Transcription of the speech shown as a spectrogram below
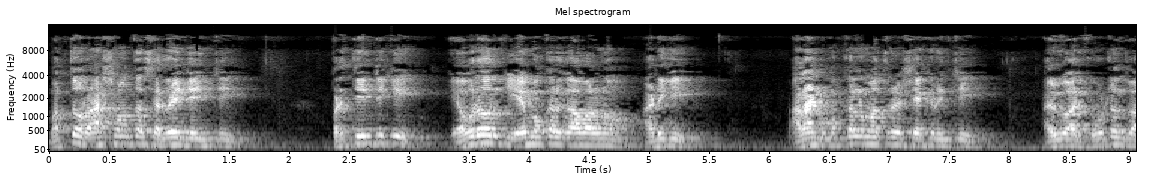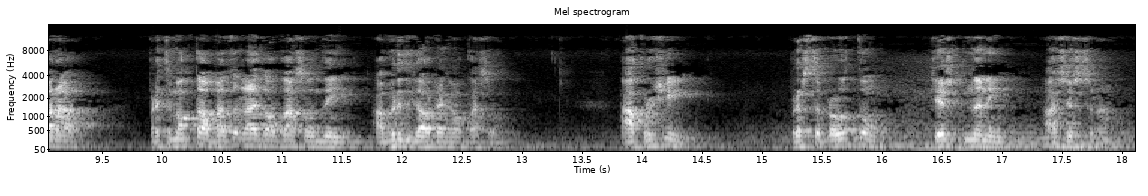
మొత్తం రాష్ట్రం అంతా సర్వే చేయించి ప్రతి ఇంటికి ఎవరెవరికి ఏ మొక్కలు కావాలనో అడిగి అలాంటి మొక్కలను మాత్రమే సేకరించి అవి వారికి ఇవ్వటం ద్వారా ప్రతి మొక్క బతకడానికి అవకాశం ఉంది అభివృద్ధి కావడానికి అవకాశం ఉంది. ఆ కృషి ప్రస్తుత ప్రభుత్వం చేస్తుందని ఆశిస్తున్నాను.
